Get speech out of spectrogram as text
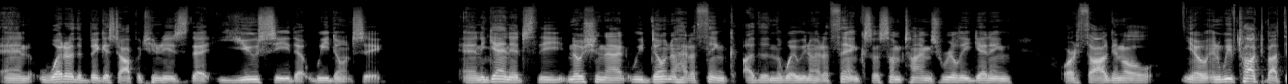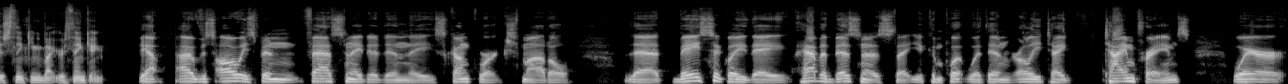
And what are the biggest opportunities that you see that we don't see? And again, it's the notion that we don't know how to think other than the way we know how to think. So sometimes really getting orthogonal, you know, and we've talked about this thinking about your thinking. Yeah, I've always been fascinated in the skunkworks model that basically they have a business that you can put within really tight time frames where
